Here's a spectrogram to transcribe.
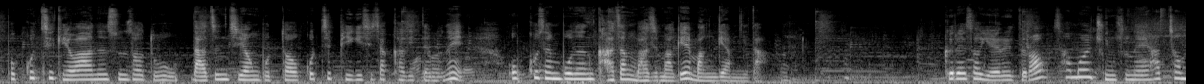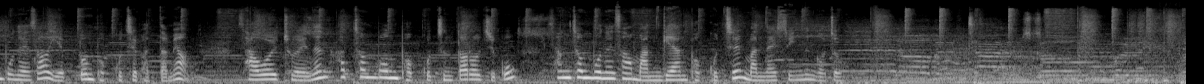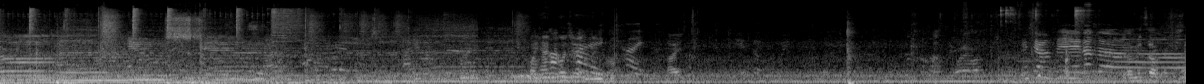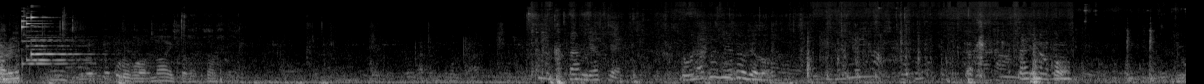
벚꽃이 개화하는 순서도 낮은 지형부터 꽃이 피기 시작하기 때문에 오쿠센본은 가장 마지막에 만개합니다. 그래서 예를 들어 3월 중순에 하천본에서 예쁜 벚꽃을 봤다면 4월 초에는 하천본 벚꽃은 떨어지고 상천본에서 만개한 벚꽃을 만날 수 있는 거죠.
